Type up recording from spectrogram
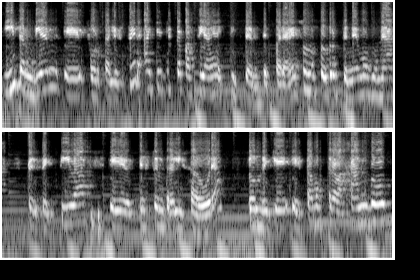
y también eh, fortalecer aquellas capacidades existentes. Para eso nosotros tenemos una perspectiva descentralizadora, donde que estamos trabajando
